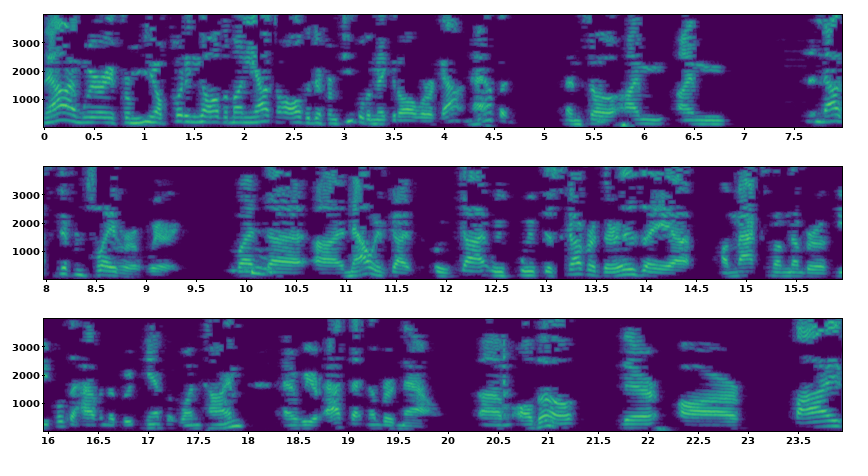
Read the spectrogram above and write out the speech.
Now I'm weary from you know putting all the money out to all the different people to make it all work out and happen. And so I'm I'm now it's a different flavor of weary. But hmm. uh, uh, now we've got we've got we've we've discovered there is a uh, a maximum number of people to have in the boot camp at one time and we are at that number now. Um, although there are five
